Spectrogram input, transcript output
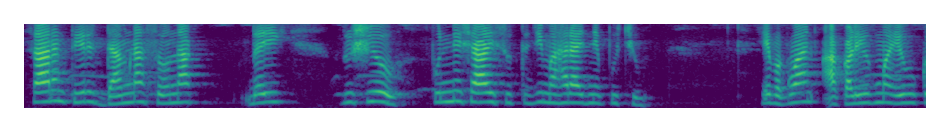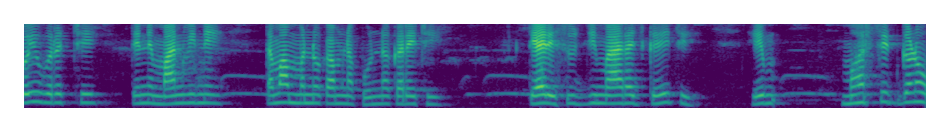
સારણ તીર્થ ધામના સોનાક દઈ ઋષિઓ પુણ્યશાળી સુતજી મહારાજને પૂછ્યું, હે ભગવાન, આ કળિયુગમાં એવું કયું વ્રત છે? તેને માનવીને તમામ મનોકામના પૂર્ણ કરે છે. ત્યારે સુતજી મહારાજ કહે છે, હે મહર્ષિત ગણો,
